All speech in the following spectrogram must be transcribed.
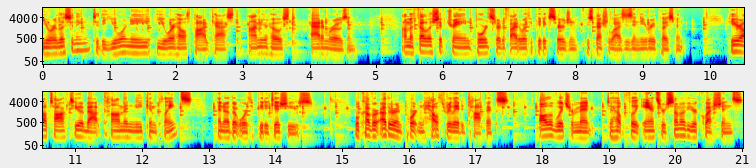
You are listening to the Your Knee, Your Health podcast. I'm your host, Adam Rosen. I'm a fellowship trained, board certified orthopedic surgeon who specializes in knee replacement. Here I'll talk to you about common knee complaints and other orthopedic issues. We'll cover other important health related topics, all of which are meant to helpfully answer some of your questions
